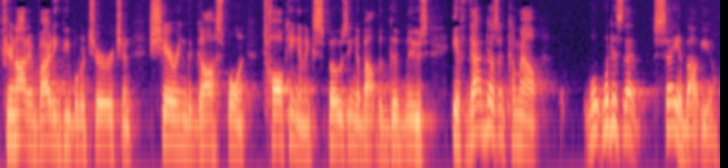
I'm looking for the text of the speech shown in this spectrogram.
If you're not inviting people to church and sharing the gospel and talking and exposing about the good news, if that doesn't come out, what, what does that say about you?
